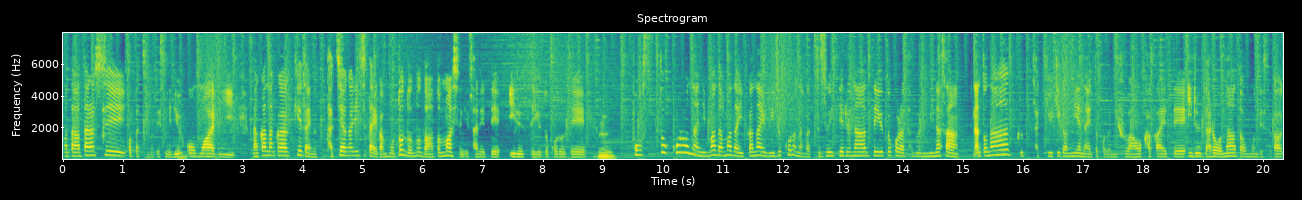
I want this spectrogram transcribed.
また新しい子たちのですね流行もあり、なかなか経済の立ち上がり自体がもうどんどんどんどん後回しにされているっていうところでうん。ポストコロナにまだまだいかないウィズコロナが続いてるなっていうところは多分皆さんなんとなく先行きが見えないところに不安を抱えているだろうなと思うんですが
